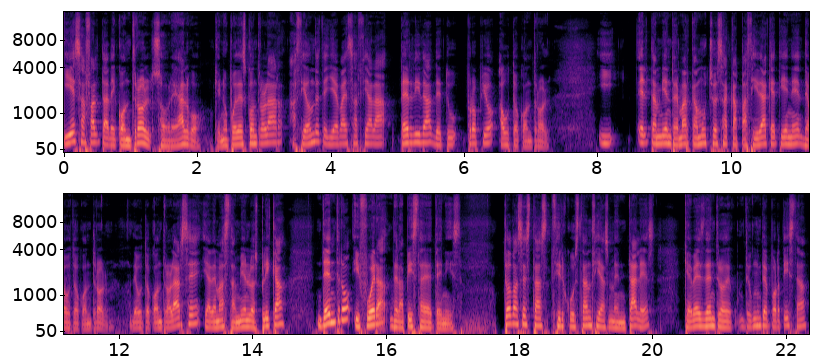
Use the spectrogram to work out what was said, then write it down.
Y esa falta de control sobre algo que no puedes controlar, ¿hacia dónde te lleva? Es hacia la pérdida de tu propio autocontrol. Y él también remarca mucho esa capacidad que tiene de autocontrol, de autocontrolarse y además también lo explica dentro y fuera de la pista de tenis. Todas estas circunstancias mentales que ves dentro de, un deportista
